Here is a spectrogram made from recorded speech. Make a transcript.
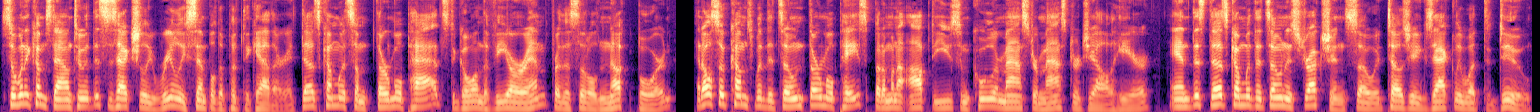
So when it comes down to it, this is actually really simple to put together. It does come with some thermal pads to go on the VRM for this little NUC board. It also comes with its own thermal paste, but I'm going to opt to use some Cooler Master Master Gel here. And this does come with its own instructions, so it tells you exactly what to do.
